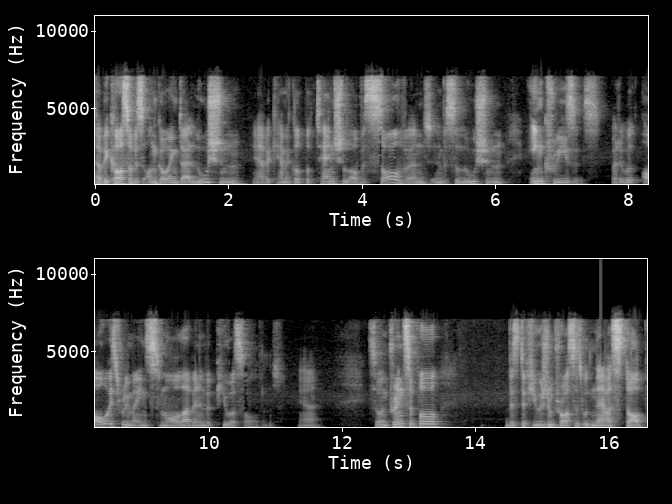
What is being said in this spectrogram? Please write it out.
Now, because of this ongoing dilution, yeah, the chemical potential of a solvent in the solution increases, but it will always remain smaller than in the pure solvent. Yeah. So in principle, this diffusion process would never stop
